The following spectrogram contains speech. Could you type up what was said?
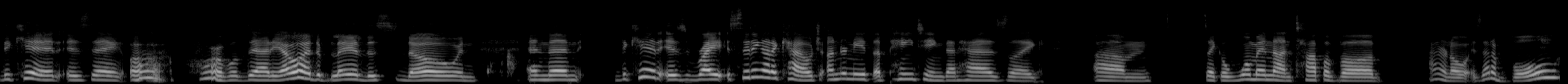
the kid is saying, "Oh, horrible daddy, I wanted to play in the snow," and and then the kid is right sitting on a couch underneath a painting that has like, um, it's like a woman on top of a, I don't know, is that a bull?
